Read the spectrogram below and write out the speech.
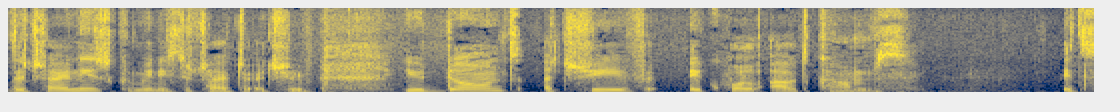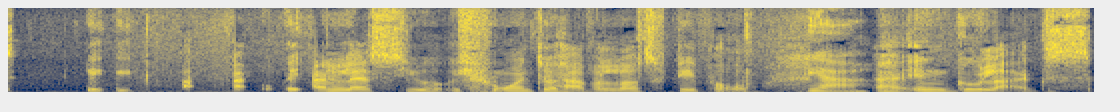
the Chinese community tried to achieve. You don't achieve equal outcomes. It's unless you, you, want to have a lot of people yeah. uh, in gulags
